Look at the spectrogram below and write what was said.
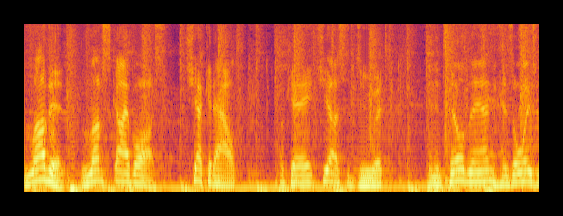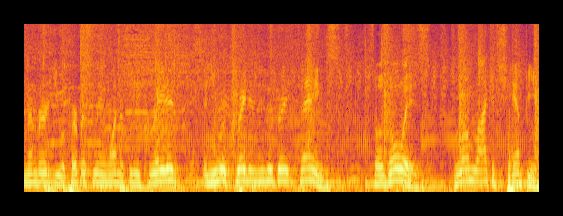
Love it. Love Skyboss. Check it out. Okay? Just do it. And until then, as always, remember you were purposely and wonderfully created, and you were created to do great things. So as always, plumb like a champion.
